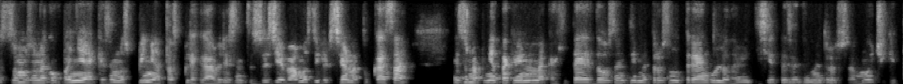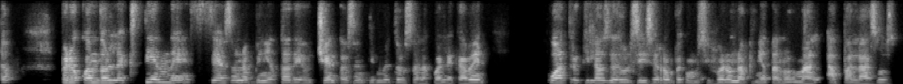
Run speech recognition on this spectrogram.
somos una compañía que hacemos piñatas plegables, entonces llevamos diversión a tu casa. Es una piñata que viene en una cajita de 2 centímetros, un triángulo de 27 centímetros, o sea, muy chiquito, pero cuando la extiendes, se hace una piñata de 80 centímetros a la cual le caben 4 kilos de dulce y se rompe como si fuera una piñata normal, a palazos.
